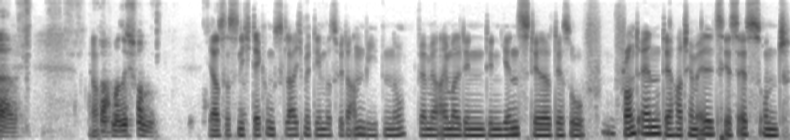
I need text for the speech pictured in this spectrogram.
Äh, ja. Fragt man sich schon. Ja, es ist nicht deckungsgleich mit dem, was wir da anbieten. Ne? Wir haben ja einmal den, den Jens, der, der so Frontend, der HTML, CSS und,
